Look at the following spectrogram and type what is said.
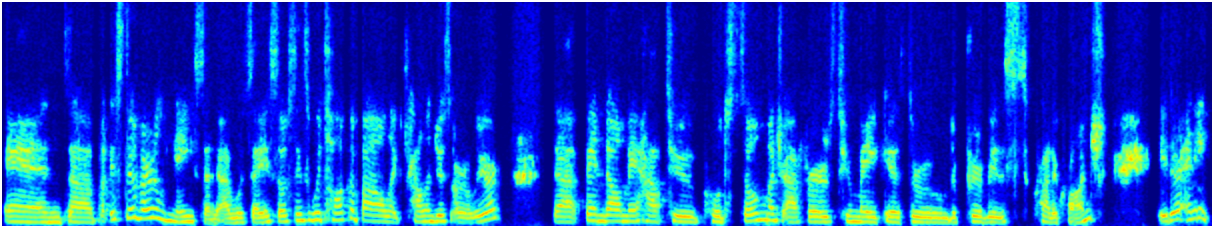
and uh, but it's still very nascent i would say. So since we talk about like challenges earlier that BendDAO may have to put so much effort to make it through the previous credit crunch is there any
